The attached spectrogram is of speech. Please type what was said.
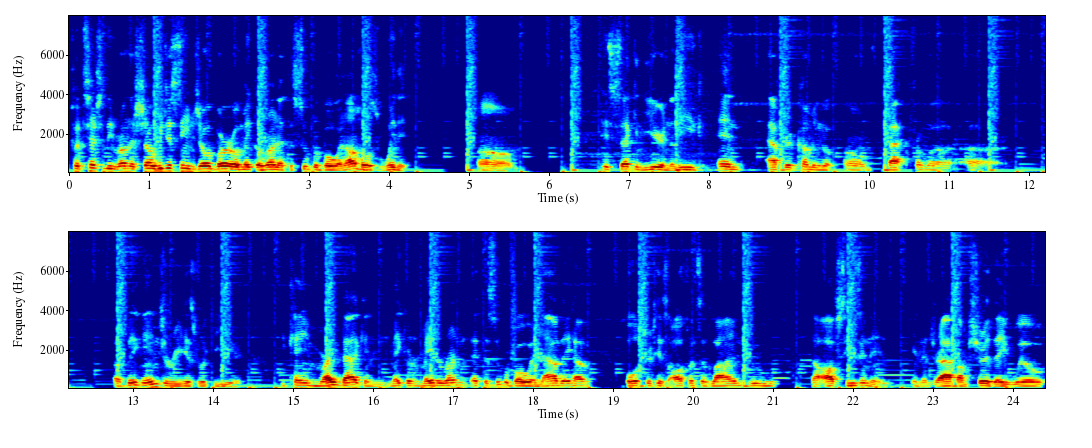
potentially run the show. We just seen Joe Burrow make a run at the Super Bowl and almost win it. Um, his second year in the league, and after coming um, back from a, a a big injury his rookie year. He came right back and make a made a run at the Super Bowl, and now they have bolstered his offensive line through the offseason and in the draft. I'm sure they will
